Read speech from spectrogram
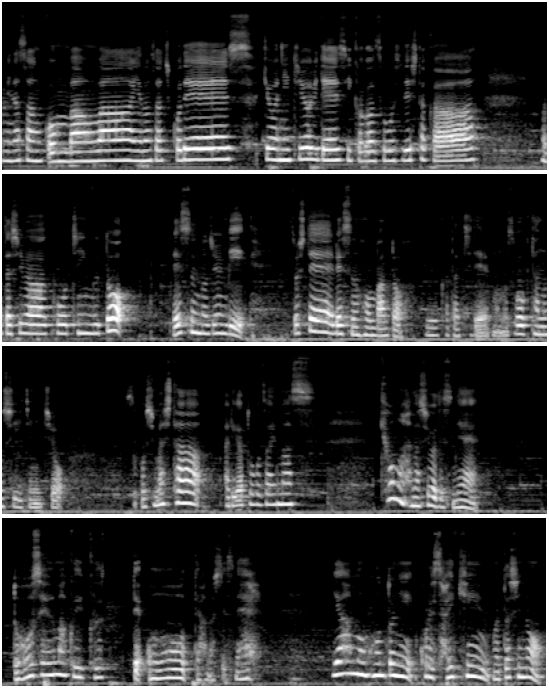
皆さんこんばんは。矢野幸子です。今日は日曜日です。いかがお過ごしでしたか？私はコーチングとレッスンの準備そしてレッスン本番という形でものすごく楽しい一日を過ごしました。ありがとうございます。今日の話はですねどうせうまくいくって思うって話ですね。いやもう本当にこれ最近私の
